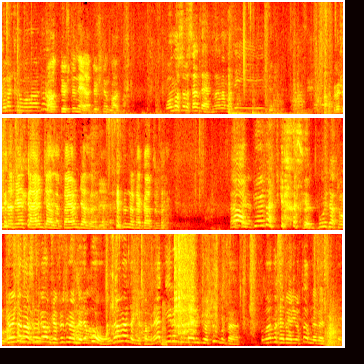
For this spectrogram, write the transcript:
Qırıq-qırıq olardı. Qat düşdün elə, düşdün qorxma. Ondan sonra sən dəyərdin, anam adı. Gözün də deyir, dayan gəlirəm, dayan gəlirəm deyir. Gözün də qaçırdı. Ha, göydən, e, göydən, göydən asılı qalmışam, Füzul əmrədə bu, nə var da yıxılır, hə, deyirəm, bunları götür burada. Bunların da xəbəri yoxdur, amma nə vəziyyətdə.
